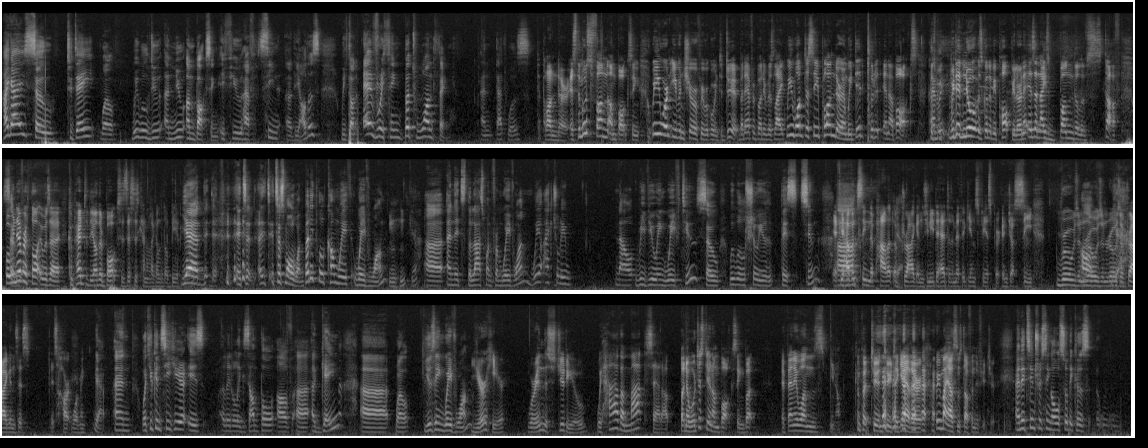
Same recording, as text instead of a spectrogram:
Hi guys, so today, well, we will do a new unboxing. If you have seen uh, the others, we've done everything but one thing, and that was The Plunder. It's the most fun unboxing. We weren't even sure if we were going to do it, but everybody was like, we want to see Plunder, and we did put it in a box. Because we, we did know it was going to be popular, and it is a nice bundle of stuff. But we never thought it was a, compared to the other boxes, this is kind of like a little baby. yeah, it's a it's, it's a small one, but it will come with Wave One, hmm yeah. uh, and it's the last one from Wave One. We are actually now reviewing Wave Two, so we will show you this soon. If you Uh, haven't seen the palette of yeah. dragons, you need to head to the Mythic Games Facebook and just see rows and Oh, rows and rows yeah. of dragons. It's it's heartwarming. Yeah, and what you can see here is a little example of uh, a game. Uh, well, using Wave One. You're here. We're in the studio. We have a map set up, but no, we'll just do an unboxing. But if anyone's, you know, can put two and two together, we might have some stuff in the future. And it's interesting also because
